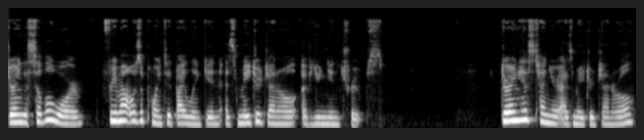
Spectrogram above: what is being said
During the Civil War, Fremont was appointed by Lincoln as Major General of Union troops. During his tenure as Major General,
